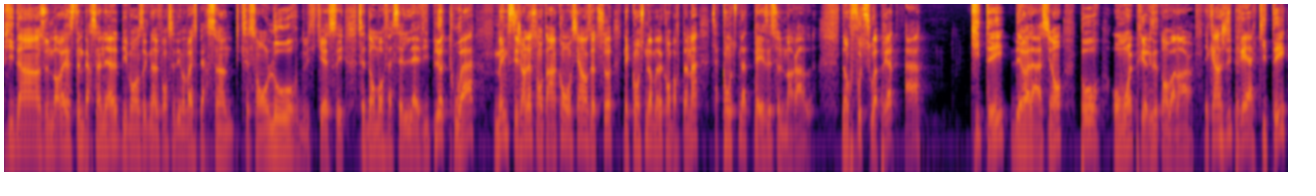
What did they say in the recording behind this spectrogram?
puis dans une mauvaise estime personnelle, puis ils vont se dire que dans le fond, c'est des mauvaises personnes, puis que ce sont lourdes, puis que c'est, c'est donc pas facile la vie. Puis là, toi, même si ces gens-là sont en conscience de tout ça, mais continuent leur mauvais comportement, ça continue à te peser sur le moral. Donc, faut que tu sois prête à quitter des relations pour au moins prioriser ton bonheur. Et quand je dis prêt à quitter,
